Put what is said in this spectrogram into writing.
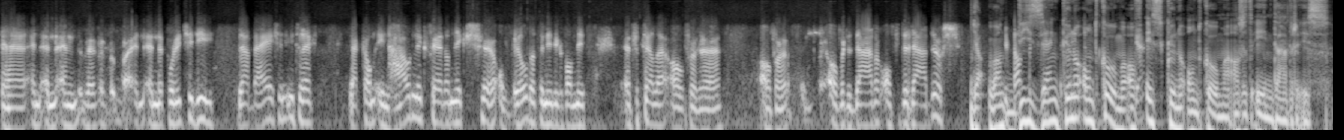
en, en, en, en de politie die daarbij is in Utrecht, ja, kan inhoudelijk verder niks, uh, of wil dat in ieder geval niet, uh, vertellen over, over, over de dader of de daders. Ja, want die zijn kunnen ontkomen, of ja? is kunnen ontkomen als het één dader is.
